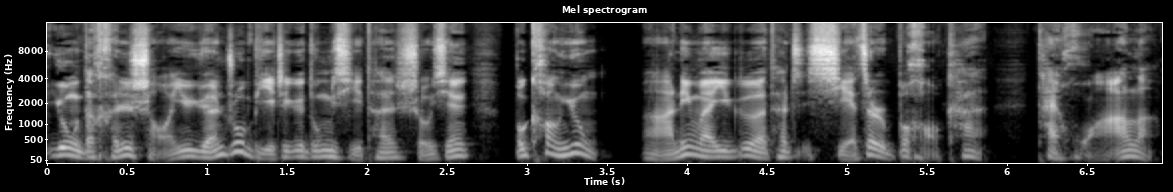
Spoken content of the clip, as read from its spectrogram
用的很少，因为圆珠笔这个东西它首先不抗用啊，另外一个它写字不好看，太滑了。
